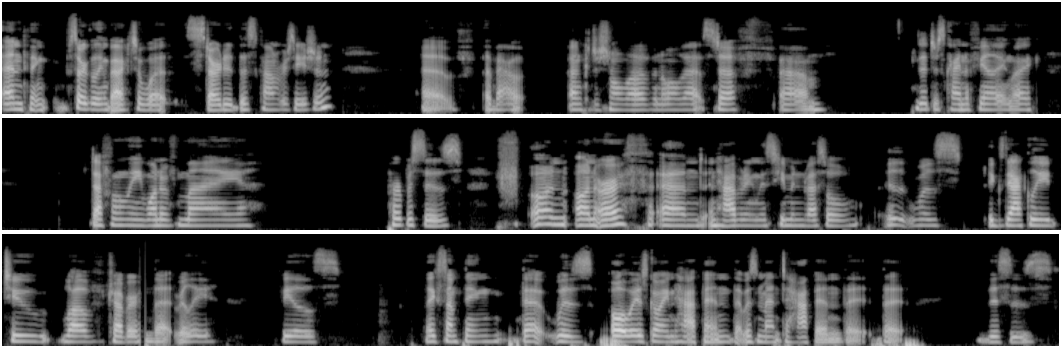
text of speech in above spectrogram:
and think circling back to what started this conversation of about unconditional love and all that stuff um that just kind of feeling like definitely one of my purposes on on earth and inhabiting this human vessel was exactly to love Trevor that really feels like something that was always going to happen, that was meant to happen, that that this is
